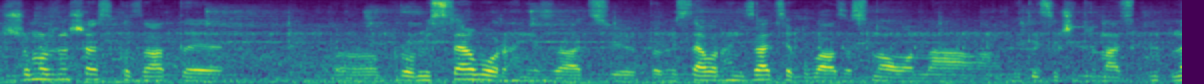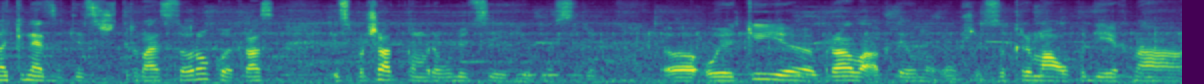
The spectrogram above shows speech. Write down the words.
Е, Що можна ще сказати е, про місцеву організацію? То місцева організація була заснована 2013, на кінець 2013 року, якраз із початком Революції Гідності, е, у якій брала активну участь, зокрема у подіях на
